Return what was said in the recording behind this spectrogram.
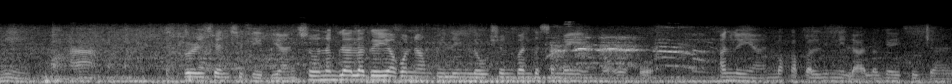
mi. Ha? Very sensitive yan. So, naglalagay ako ng peeling lotion banda sa may noo ko. Ano yan? Makapal yung nilalagay ko dyan.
